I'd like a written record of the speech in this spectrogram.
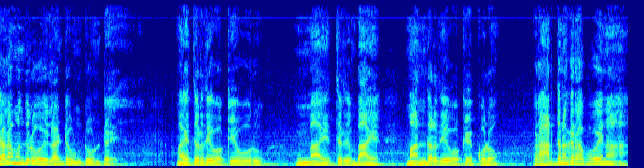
చాలామందిలో ఇలాంటివి ఉంటూ ఉంటాయి. మా ఇద్దరిది ఒకే ఊరు మా ఇద్దరి మా మా అందరిది ఒకే కులం. ప్రార్థనకు రాకపోయినా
